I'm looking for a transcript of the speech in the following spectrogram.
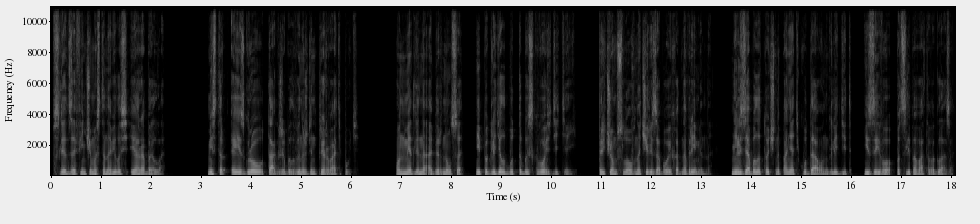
Вслед за Финчем остановилась и Арабелла. Мистер Эйсгроу также был вынужден прервать путь. Он медленно обернулся и поглядел будто бы сквозь детей. Причем словно через обоих одновременно. Нельзя было точно понять, куда он глядит из-за его подслеповатого глаза.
